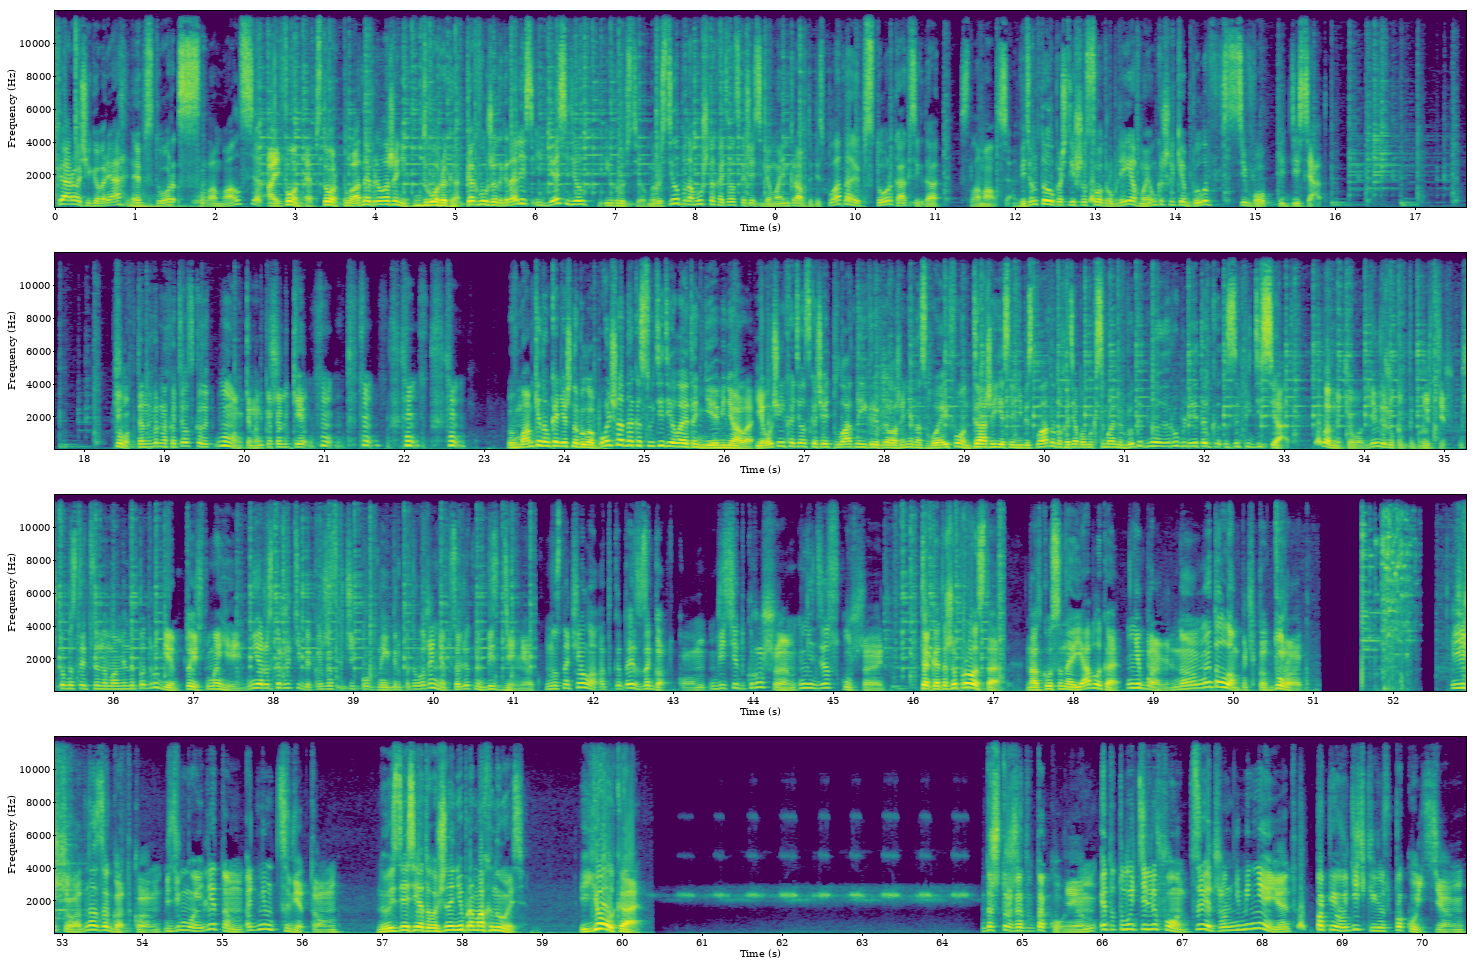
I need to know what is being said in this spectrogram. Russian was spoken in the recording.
Короче говоря, App Store сломался. iPhone, App Store, платное приложение, дорого. Как вы уже догадались, я сидел и грустил. Грустил, потому что хотел скачать себе Майнкрафт бесплатно, App Store, как всегда, сломался. Ведь он стоил почти 600 рублей, а в моем кошельке было всего 50. Чувак, ты, наверное, хотел сказать в мамкином кошельке. В мамкином, конечно, было больше, однако сути дела это не меняло. Я очень хотел скачать платные игры и приложения на свой iPhone. Даже если не бесплатно, то хотя бы максимально выгодно, рублей так за 50. Ладно, чувак, я вижу, как ты грустишь. Чтобы стать сыном маминой подруги, то есть моей, я расскажу тебе, как же скачать платные игры приложения абсолютно без денег. Но сначала отгадай загадку. Висит груша, нельзя скушать. Так это же просто. Надкусанное яблоко? Неправильно, это лампочка, дурак. Еще одна загадка. Зимой и летом одним цветом. Ну и здесь я точно не промахнусь. Елка! Да что же это такое? Это твой телефон, цвет же он не меняет. Попей водички и успокойся.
